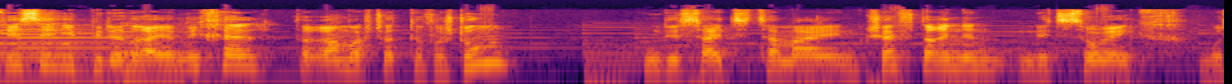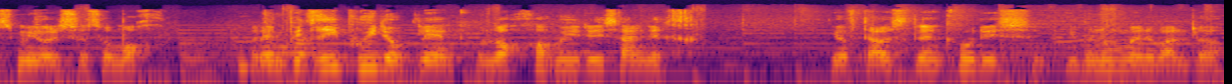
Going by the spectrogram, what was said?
Grüße, ich bin der Dreier Michael, der Raumerstatter Verstummen. Und ihr seid jetzt einmal in Geschäft drinnen und jetzt sage ich, was wir alles so machen. Bei dem Betrieb habe ich da gelernt. Und nachher habe ich das eigentlich, wie oft ausgelernt habe, das übernommen, weil da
